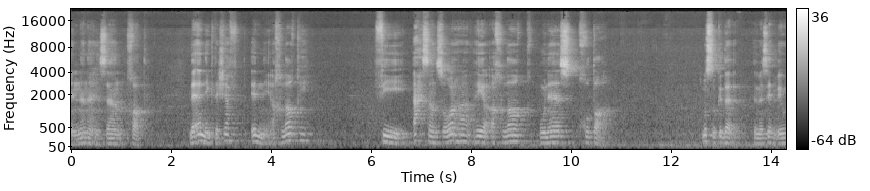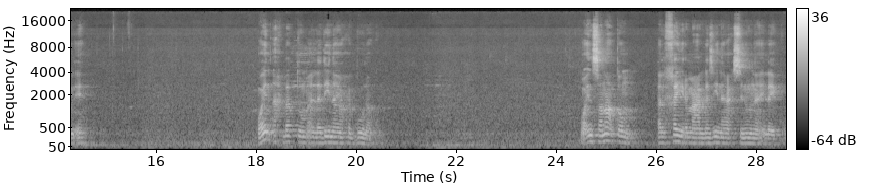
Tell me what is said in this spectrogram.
إن أنا إنسان خاطئ لأني اكتشفت إن أخلاقي في أحسن صورها هي أخلاق أناس خطاة. بصوا كده المسيح بيقول إيه؟ وإن أحببتم الذين يحبونكم. وإن صنعتم الخير مع الذين يحسنون إليكم.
